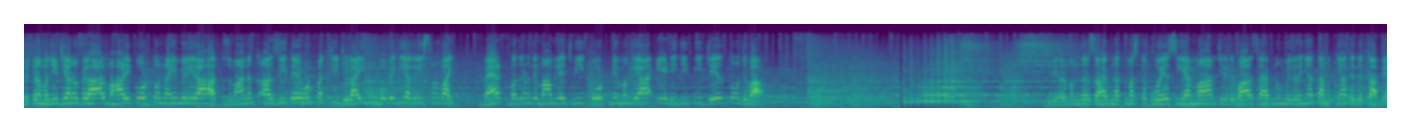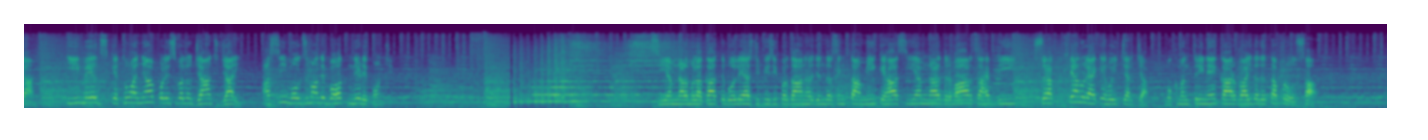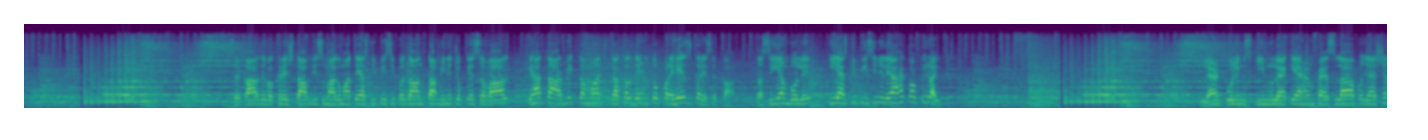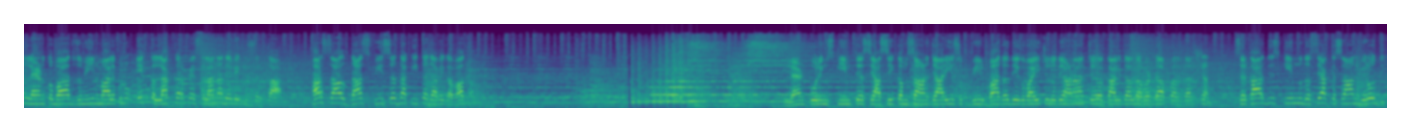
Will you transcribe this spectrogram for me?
ਵਿਕਰਮ ਮਜੀਠੀਆ ਨੂੰ ਫਿਲਹਾਲ ਮਹਾਲੀ ਕੋਰਟ ਤੋਂ ਨਹੀਂ ਮਿਲੀ ਰਾਹਤ। ਜ਼ਮਾਨਤ ਅਰਜ਼ੀ ਤੇ ਹੁਣ 25 ਜੁਲਾਈ ਨੂੰ ਹੋਵੇਗੀ ਅਗਲੀ ਸੁਣਵਾਈ। ਬੈਰਕ ਬਦਲਣ ਦੇ ਮਾਮਲੇ 'ਚ ਵੀ ਕੋਰਟ ਨੇ ਮੰਗਿਆ ਏਡੀਜੀਪੀ ਜੇਲ੍ਹ ਤੋਂ ਜਵਾਬ। ਸ੍ਰੀ ਹਰਮੰਦਰ ਸਾਹਿਬ ਨਤਮਸਤਕ ਹੋਏ ਸੀਐਮ ਮਾਨ, ਸ੍ਰੀ ਦਰਬਾਰ ਸਾਹਿਬ ਨੂੰ ਮਿਲ ਰਹੀਆਂ ਧਮਕੀਆਂ ਤੇ ਦਿੱਤਾ ਬਿਆਨ। ਈਮੇਲਸ ਕਿੱਥੋਂ ਆਈਆਂ? ਪੁਲਿਸ ਵੱਲੋਂ ਜਾਂਚ ਜਾਰੀ। 80 ਮੁਲਜ਼ਮਾਂ ਦੇ ਬਹੁਤ ਨੇੜੇ ਪਹੁੰਚੇ। ਸੀਐਮ ਨਾਲ ਮੁਲਾਕਾਤ ਤੇ ਬੋਲੇ ਐਸਜੀਪੀਸੀ ਪ੍ਰਧਾਨ ਹਰਜਿੰਦਰ ਸਿੰਘ ਧਾਮੀ ਕਿਹਾ, ਸੀਐਮ ਨਾਲ ਦਰਬਾਰ ਸਾਹਿਬ ਦੀ ਸੁਰੱਖਿਆ ਨੂੰ ਲੈ ਕੇ ਹੋਈ ਚਰਚਾ। ਮੁੱਖ ਮੰਤਰੀ ਨੇ ਕਾਰਵਾਈ ਦਾ ਦਿੱਤਾ ਭਰੋਸਾ। ਸਰਕਾਰ ਦੇ ਵੱਖਰੇ ਸ਼ਤਾਬਦੀ ਸਮਾਗਮਾਂ ਤੇ ਐਸਜੀਪੀਸੀ ਪ੍ਰਧਾਨ ਧਾਮੀ ਨੇ ਚੁੱਕੇ ਸਵਾਲ, ਕਿਹਾ, ਧਾਰਮਿਕ ਕੰਮਾਂ 'ਚ ਦਖਲ ਦੇਣ ਤੋਂ ਪਰਹੇਜ਼ ਕਰੇ ਸਰਕਾਰ। ਤਾਂ ਸੀਐਮ ਬੋਲੇ, ਕਿ ਐਸਜੀਪੀਸੀ ਨੇ ਲਿਆ ਹੈ ਕਾਪੀਰਾਈਟ ਲੈਂਡ ਪੂਲਿੰਗ ਸਕੀਮ ਨੂੰ ਲੈ ਕੇ ਅਹਿਮ ਫੈਸਲਾ, ਪੋਜੈਸ਼ਨ ਲੈਣ ਤੋਂ ਬਾਅਦ ਜ਼ਮੀਨ ਮਾਲਕ ਨੂੰ 1 ਲੱਖ ਰੁਪਏ ਸਾਲਾਨਾ ਦੇਵੇਗੀ ਸਰਕਾਰ। ਹਰ ਸਾਲ 10% ਦਾ ਕੀਤਾ ਜਾਵੇਗਾ ਵਾਅਦਾ ਲੈਂਡ ਪੂਲਿੰਗ ਸਕੀਮ ਤੇ ਸਿਆਸੀ ਕਮਸਾਨ ਜਾਰੀ, ਸੁਖਬੀਰ ਬਾਦਲ ਦੀ ਅਗਵਾਈ 'ਚ ਲੁਧਿਆਣਾ 'ਚ ਅਕਾਲੀ ਦਲ ਦਾ ਵੱਡਾ ਪ੍ਰਦਰਸ਼ਨ। ਸਰਕਾਰ ਦੀ ਸਕੀਮ ਨੂੰ ਦੱਸਿਆ ਕਿਸਾਨ ਵਿਰੋਧੀ।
